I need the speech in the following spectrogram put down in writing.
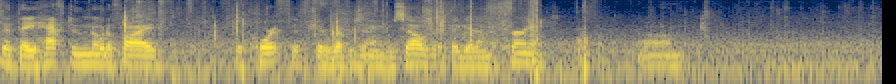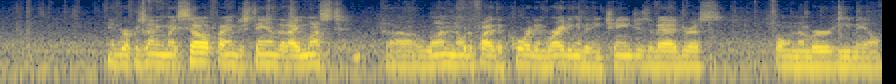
that they have to notify the court that they're representing themselves, or if they get an attorney. Um, In representing myself, I understand that I must, uh, one, notify the court in writing of any changes of address, phone number, email,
